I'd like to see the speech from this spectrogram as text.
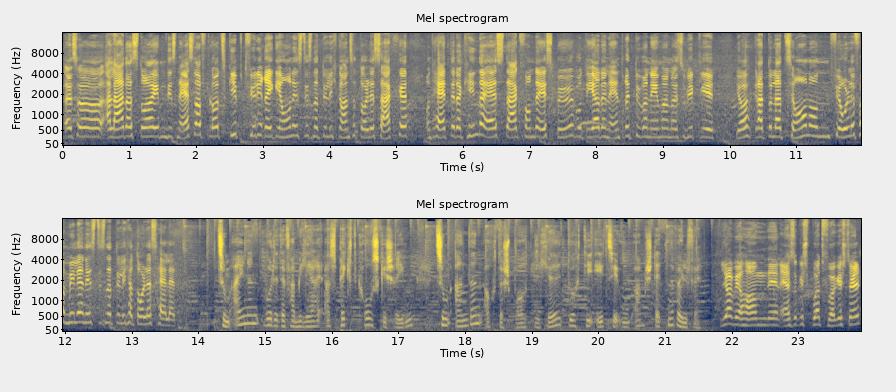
Also allein, dass da eben diesen Eislaufplatz gibt für die Region, ist das natürlich ganz eine tolle Sache. Und heute der Kindereistag von der SPÖ, wo die ja den Eintritt übernehmen. Also wirklich, ja, Gratulation und für alle Familien ist das natürlich ein tolles Highlight. Zum einen wurde der familiäre Aspekt großgeschrieben, zum anderen auch der sportliche durch die ECU Amstettner Wölfe. Ja, wir haben den Eishockeysport vorgestellt.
